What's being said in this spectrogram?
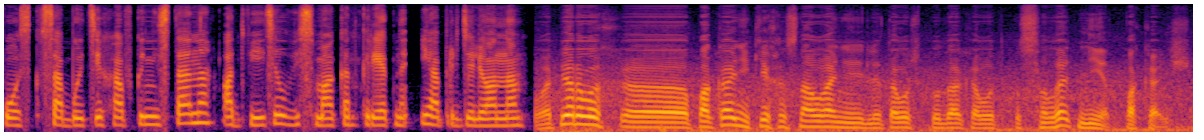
войск в событиях Афганистана ответил весьма конкретно и определенно. Во-первых, э, пока никаких оснований для того, чтобы туда кого-то посылать, нет пока еще.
